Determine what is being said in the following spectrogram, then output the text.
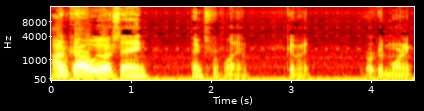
I'm Kyle Wheeler saying thanks for playing. Good night or good morning.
